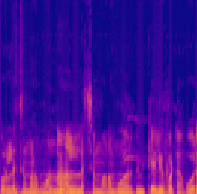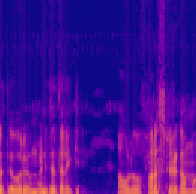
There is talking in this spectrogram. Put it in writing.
ஒரு லட்சம் மரமோ நாலு லட்சம் மரமோ இருக்குன்னு கேள்விப்பட்டேன். ஒருத்தர் ஒரு மனித தலைக்கு. அவ்வளோ ஃபாரஸ்ட் இருக்காமா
